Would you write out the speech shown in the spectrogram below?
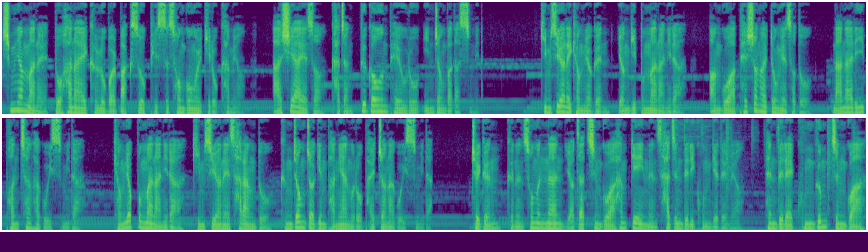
10년 만에 또 하나의 글로벌 박스 오피스 성공을 기록하며 아시아에서 가장 뜨거운 배우로 인정받았습니다. 김수현의 경력은 연기뿐만 아니라 광고와 패션 활동에서도 나날이 번창하고 있습니다. 경력뿐만 아니라 김수현의 사랑도 긍정적인 방향으로 발전하고 있습니다. 최근 그는 소문난 여자친구와 함께 있는 사진들이 공개되며 팬들의 궁금증과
